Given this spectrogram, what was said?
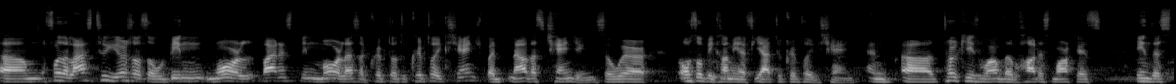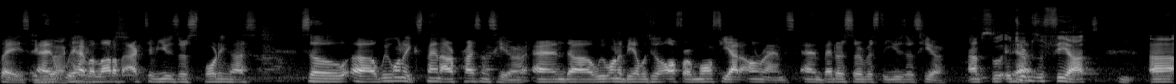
Um, for the last two years or so, we've been more Binance been more or less a crypto to crypto exchange, but now that's changing. So we're also becoming a fiat to crypto exchange, and uh, Turkey is one of the hottest markets in this space, and we have a lot of active users supporting us. So uh, we want to expand our presence here, and uh, we want to be able to offer more fiat on ramps and better service the users here. Absolutely. In Yeah. terms of fiat, uh,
